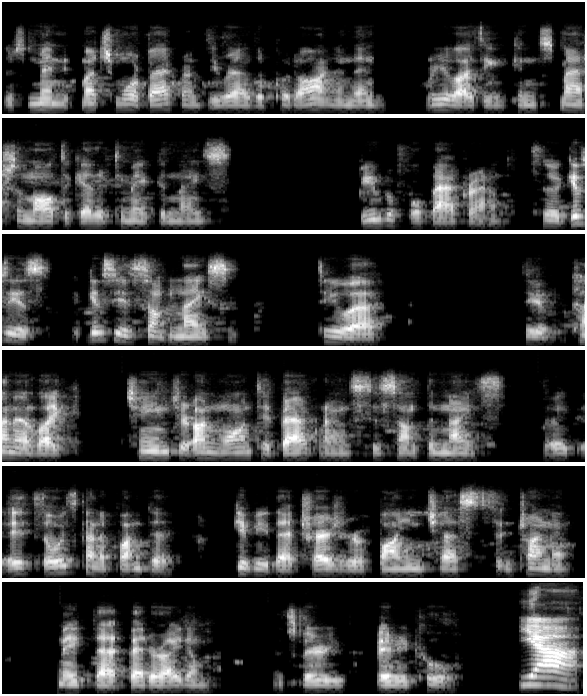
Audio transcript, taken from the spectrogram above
there's many much more backgrounds you rather put on, and then realizing you can smash them all together to make a nice, beautiful background. So it gives you it gives you something nice to uh to kind of like change your unwanted backgrounds to something nice. So it, it's always kind of fun to give you that treasure of buying chests and trying to make that better item. It's very very cool. Yeah,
